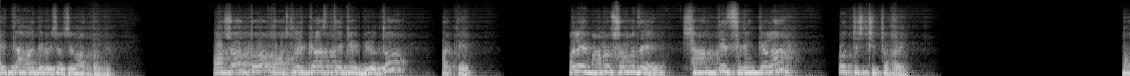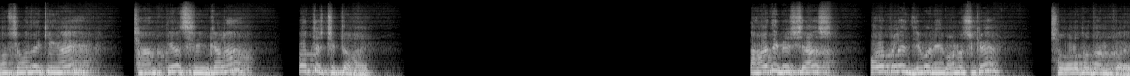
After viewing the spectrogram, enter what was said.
এই তাহাদের বিশ্বাসের মাধ্যমে। অসৎ ও অশ্লীল কাজ থেকে বিরত থাকে। ফলে মানব সমাজে শান্তি শৃঙ্খলা প্রতিষ্ঠিত হয়। মানব সমাজে কি হয়? শান্তি ও শৃঙ্খলা প্রতিষ্ঠিত হয়। তাহাদের বিশ্বাস পরকালীন জীবনে মানুষকে সফলতা দান করে।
